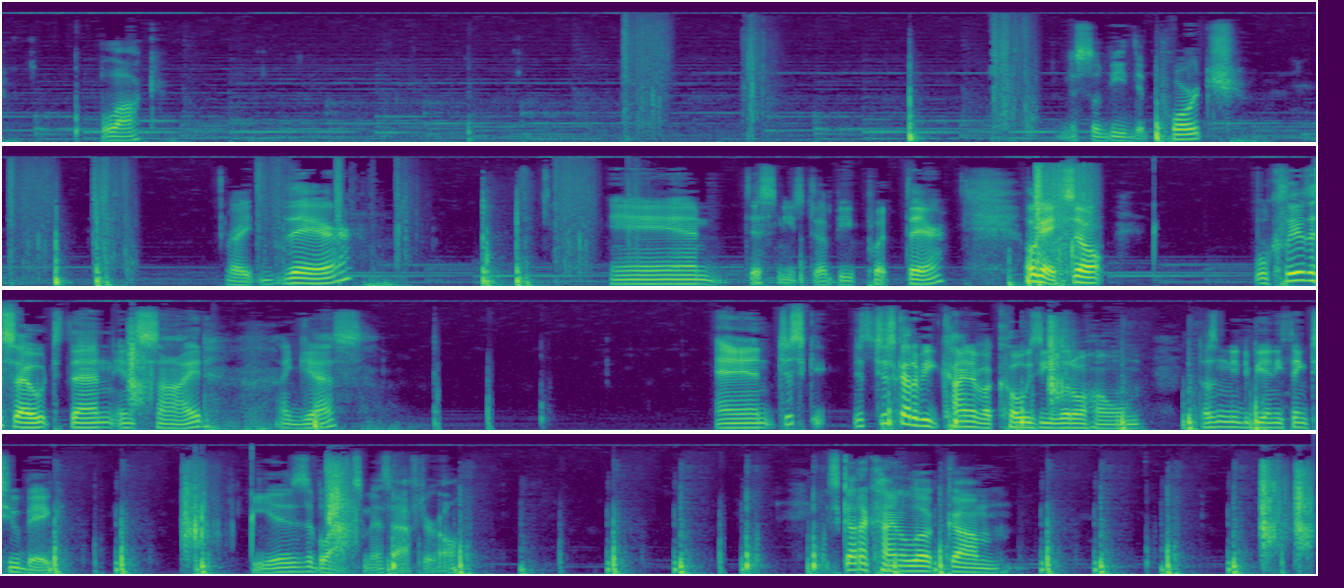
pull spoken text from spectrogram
block. This will be the porch. Right there. And this needs to be put there. Okay, so we'll clear this out then inside, I guess. And just it's just got to be kind of a cozy little home. Doesn't need to be anything too big. He is a blacksmith after all. It's got to kind of look um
